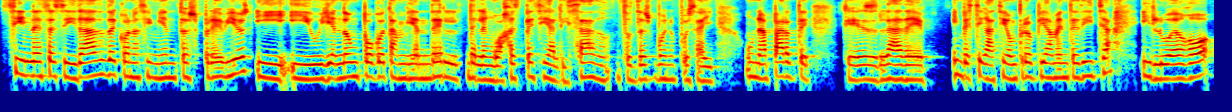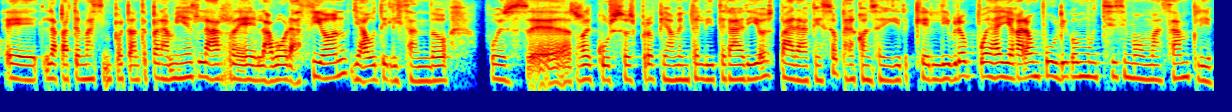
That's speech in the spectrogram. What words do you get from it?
sin necesidad de conocimientos previos y, huyendo un poco también del, del lenguaje especializado. Entonces, bueno, pues hay una parte que es la de investigación propiamente dicha y luego eh, la parte más importante para mí es la reelaboración ya utilizando pues eh, recursos propiamente literarios para que eso, para conseguir que el libro pueda llegar a un público muchísimo más amplio.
